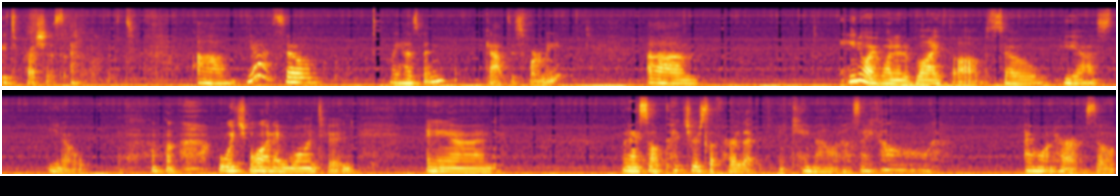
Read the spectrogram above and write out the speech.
it's precious. I love it. Um, yeah, so my husband got this for me. Um, he knew I wanted a Blythe doll, so he asked, you know, which one I wanted. And when I saw pictures of her that came out, I was like, oh, I want her. So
